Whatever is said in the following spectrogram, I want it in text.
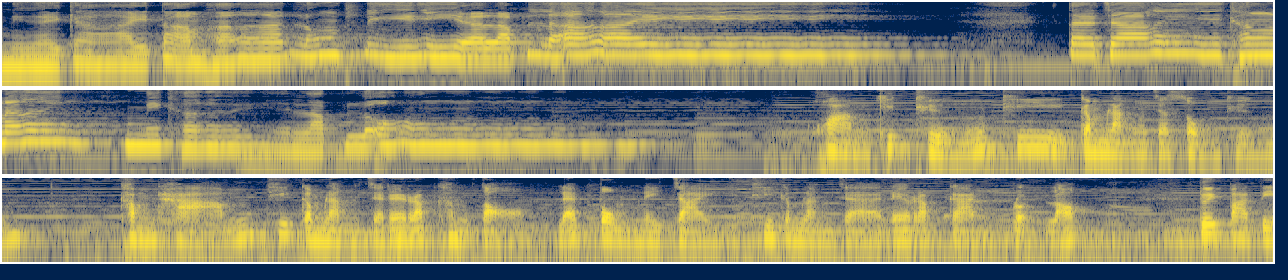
เหนื่อยกายตามหาลมเพลียหลับไหล แต่ใจข้างในไม่เคยหลับลง ความคิดถึงที่กำลังจะส่งถึงคำถามที่กำลังจะได้รับคำตอบ และปมในใจที่กำลังจะได้รับการปลดล็อก ด้วยปาฏิ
